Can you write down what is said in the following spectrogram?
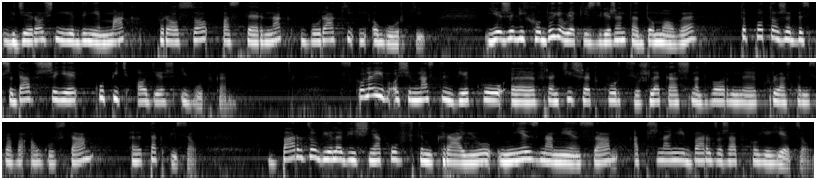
gdzie rośnie jedynie mak, proso, pasternak, buraki i ogórki. Jeżeli hodują jakieś zwierzęta domowe, to po to, żeby sprzedawszy je kupić odzież i wódkę. Z kolei w XVIII wieku e, Franciszek Kurcjusz, lekarz nadworny króla Stanisława Augusta, e, tak pisał. Bardzo wiele wieśniaków w tym kraju nie zna mięsa, a przynajmniej bardzo rzadko je jedzą.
